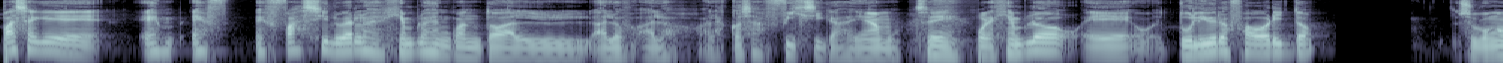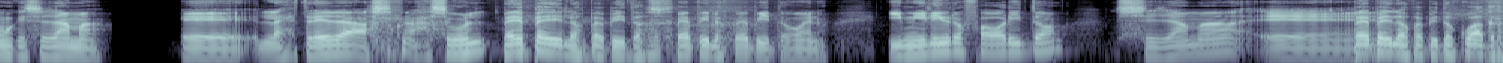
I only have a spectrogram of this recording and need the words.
Pasa que es, es- es fácil ver los ejemplos en cuanto al- a, los- a los- a las cosas físicas, digamos. Sí, Por ejemplo, eh, tu libro favorito, supongamos que se llama eh, La estrella az- azul, Pepe y los Pepitos. Pepe y los Pepitos. Bueno, y mi libro favorito se llama... eh, Pepe y los Pepitos 4.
